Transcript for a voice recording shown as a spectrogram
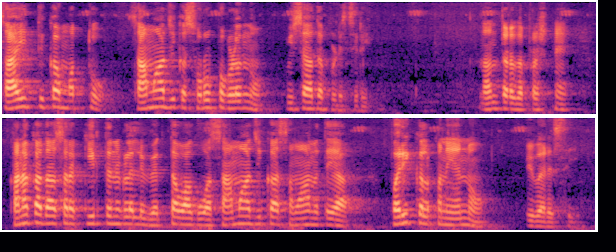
ಸಾಹಿತ್ಯಿಕ ಮತ್ತು ಸಾಮಾಜಿಕ ಸ್ವರೂಪಗಳನ್ನು ವಿಷಾದಪಡಿಸಿರಿ. ನಂತರದ ಪ್ರಶ್ನೆ, ಕನಕದಾಸರ ಕೀರ್ತನೆಗಳಲ್ಲಿ ವ್ಯಕ್ತವಾಗುವ ಸಾಮಾಜಿಕ ಸಮಾನತೆಯ ಪರಿಕಲ್ಪನೆಯನ್ನು ವಿವರಿಸಿ.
